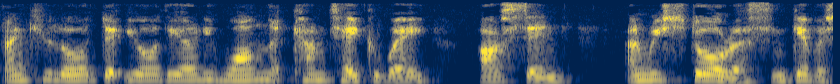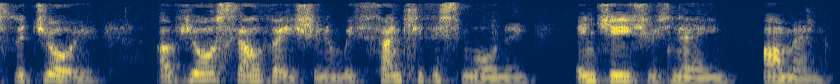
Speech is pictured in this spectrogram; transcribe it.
Thank you, Lord, that you're the only one that can take away our sin and restore us and give us the joy of your salvation. And we thank you this morning in Jesus' name. Amen.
